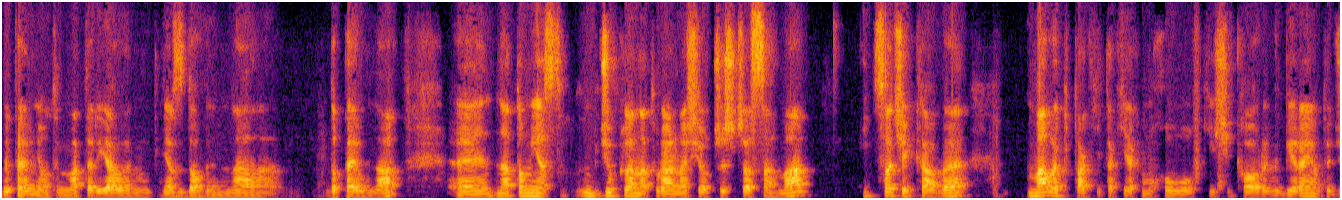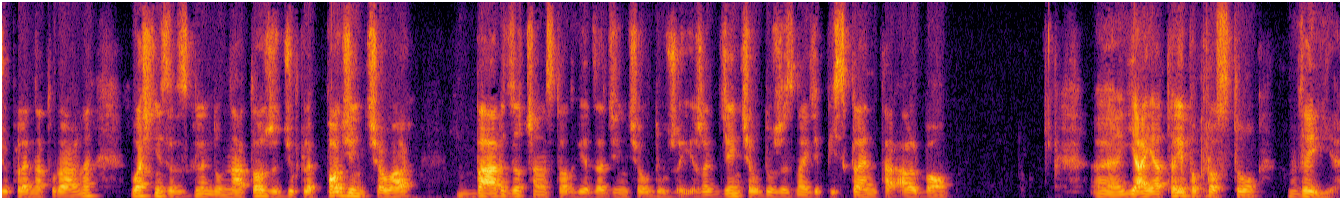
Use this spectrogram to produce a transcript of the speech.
wypełnią tym materiałem gniazdowym na, do pełna. E, natomiast dziupla naturalna się oczyszcza sama i co ciekawe, małe ptaki, takie jak muchołówki, sikory, wybierają te dziuple naturalne właśnie ze względu na to, że dziuple po dzięciołach bardzo często odwiedza dzięcioł duży. Jeżeli dzięcioł duży znajdzie pisklęta albo e, jaja, to je po prostu wyje.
